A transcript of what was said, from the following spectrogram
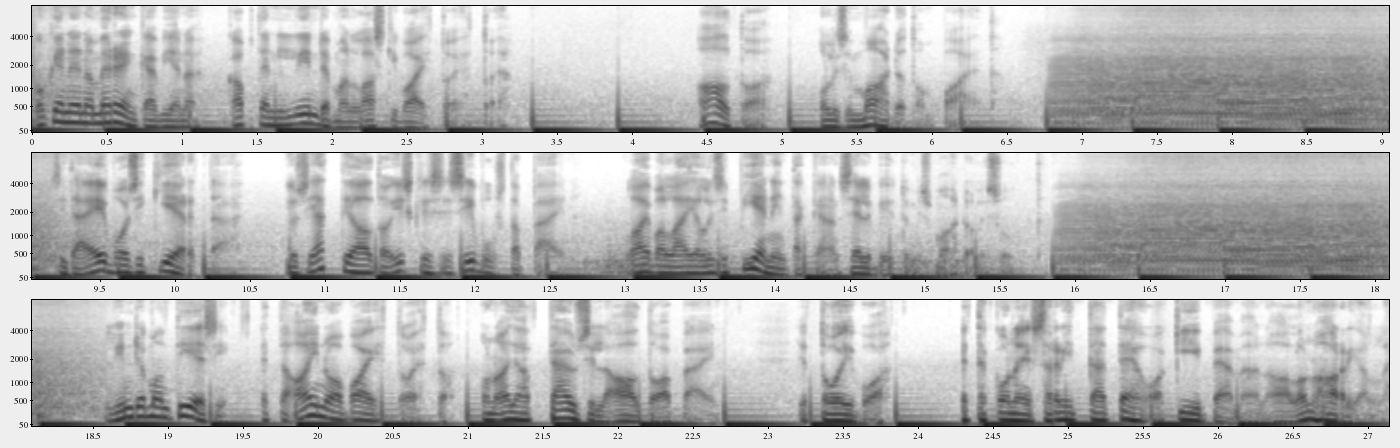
Kokeneena merenkävijänä kapteeni Lindeman laski vaihtoehtoja. Aaltoa olisi mahdoton paeta. Sitä ei voisi kiertää. Jos jättiaalto iskisi sivusta päin, laivalla ei olisi pienintäkään selviytymismahdollisuutta. Lindeman tiesi, että ainoa vaihtoehto on ajaa täysillä aaltoa päin ja toivoa, että koneissa riittää tehoa kiipeämään aallon harjalle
